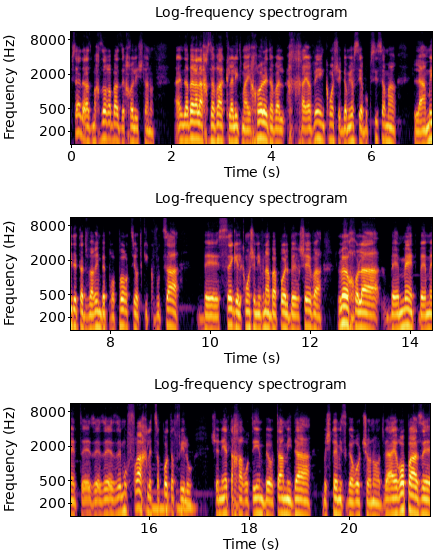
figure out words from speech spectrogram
בסדר, אז מחזור הבא זה יכול להשתנות. אני מדבר על האכזבה הכללית מהיכולת, אבל חייבים, כמו שגם יוסי אבוקסיס אמר, להעמיד את הדברים בפרופורציות, כי קבוצה בסגל, כמו שנבנה בהפועל באר שבע, לא יכולה באמת, באמת, זה, זה, זה זה מופרך לצפות אפילו שנהיה תחרותיים באותה מידה בשתי מסגרות שונות. והאירופה הזה,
